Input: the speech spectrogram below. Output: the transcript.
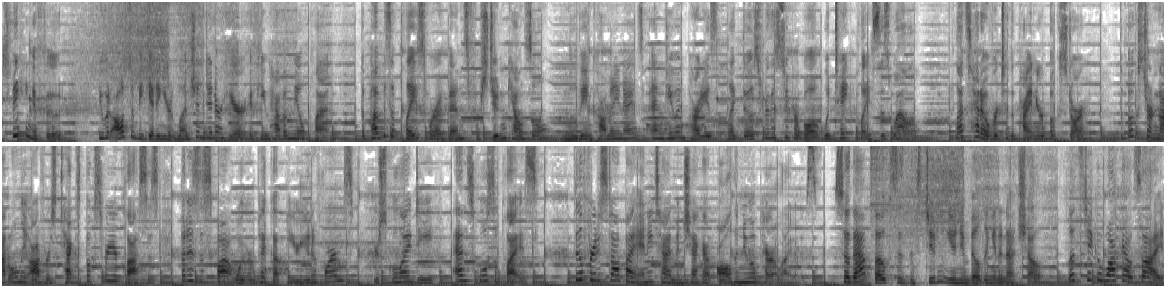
Speaking of food, you would also be getting your lunch and dinner here if you have a meal plan. The pub is a place where events for student council, movie and comedy nights, and viewing parties like those for the Super Bowl would take place as well. Let's head over to the Pioneer Bookstore. The bookstore not only offers textbooks for your classes, but is a spot where you'll pick up your uniforms, your school ID, and school supplies. Feel free to stop by anytime and check out all the new apparel items. So, that, folks, is the Student Union Building in a nutshell. Let's take a walk outside.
